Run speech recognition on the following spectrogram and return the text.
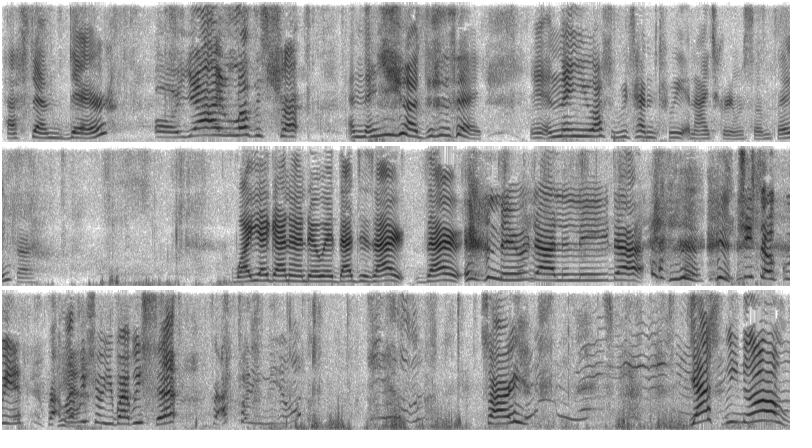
have stand there, Oh yeah, I love this track. And then you have to say, and then you have to pretend to eat an ice cream or something. Okay. What you gonna do with that dessert? Dessert. do darling that. She's so queer. Right, let me show you where we sit. Right, putting me on. Sorry. Yes, we know.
